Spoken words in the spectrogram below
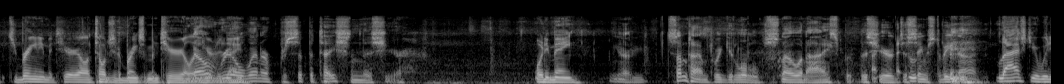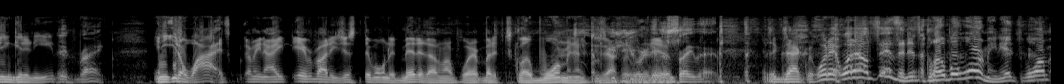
Did you bring any material? I told you to bring some material in here today. real winter precipitation this year. What do you mean? You know, sometimes we get a little snow and ice, but this year it just seems to be none. Last year we didn't get any either. Right. And you know why? It's, I mean, I everybody just they won't admit it. I don't know where, but it's global warming. That's exactly You what it gonna say that. That's exactly what. What else is it? It's global warming. It's warm.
